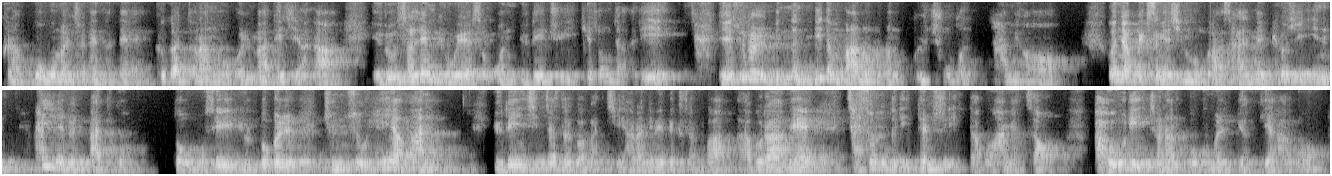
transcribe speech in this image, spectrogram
그런 복음을 전했는데 그가 떠난 후 얼마 되지 않아 예루살렘 교회에서 온 유대주의 개종자들이 예수를 믿는 믿음만으로는 불충분하며 언약 백성의 신분과 삶의 표지인 할례를 받고 또 모세의 율법을 준수해야만 유대인 신자들과 같이 하나님의 백성과 아브라함의 자손들이 될 수 있다고 하면서 바울이 전한 복음을 연기하고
